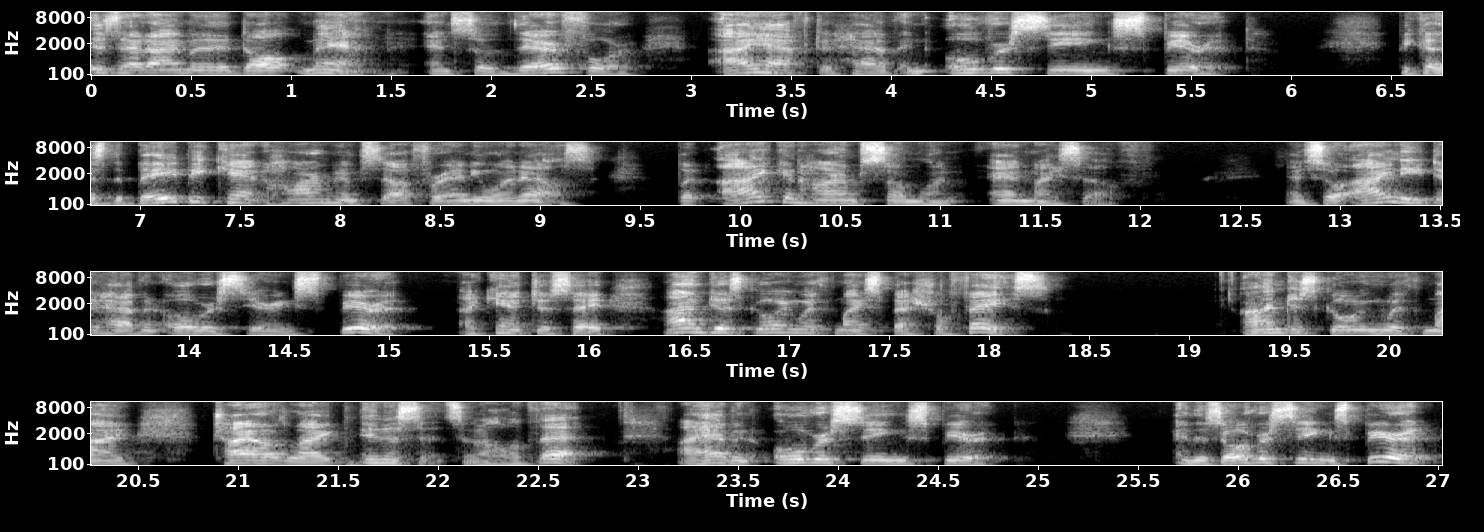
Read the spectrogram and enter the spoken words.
is that I'm an adult man. And so, therefore, I have to have an overseeing spirit because the baby can't harm himself or anyone else, but I can harm someone and myself. And so I need to have an overseeing spirit. I can't just say, I'm just going with my special face. I'm just going with my childlike innocence and all of that. I have an overseeing spirit. And this overseeing spirit,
